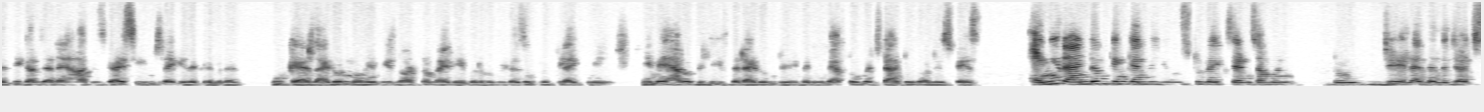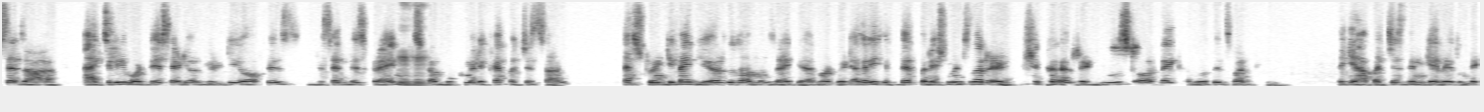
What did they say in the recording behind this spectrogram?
jaldi ghar jana hai. Ah, this guy seems like he's a criminal. Who cares? I don't know him. He's not from my neighborhood. He doesn't look like me. He may have a belief that i don't believe in he may have too much tattoos on his face. Any random thing can be used to like send someone to jail and then the judge says ah, actually what they said you're guilty of is this and this crime mm-hmm. book mein likha hai 25 saal That's 25 years of someone's life, yeah, not 20. अगर if their punishments were re- reduced or like वो तो it's one thing. देखिए हाँ 25 दिन के लिए तुमने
